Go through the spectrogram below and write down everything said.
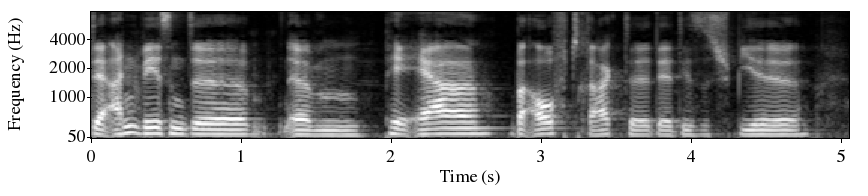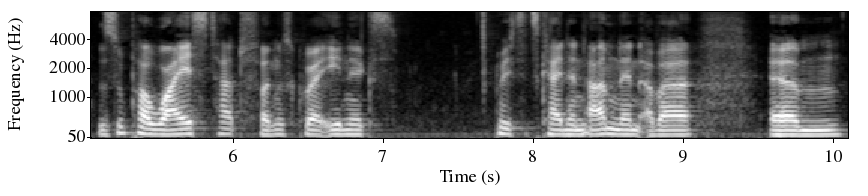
der anwesende ähm, PR-Beauftragte, der dieses Spiel supervised hat von Square Enix, ich möchte jetzt keine Namen nennen, aber ähm,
